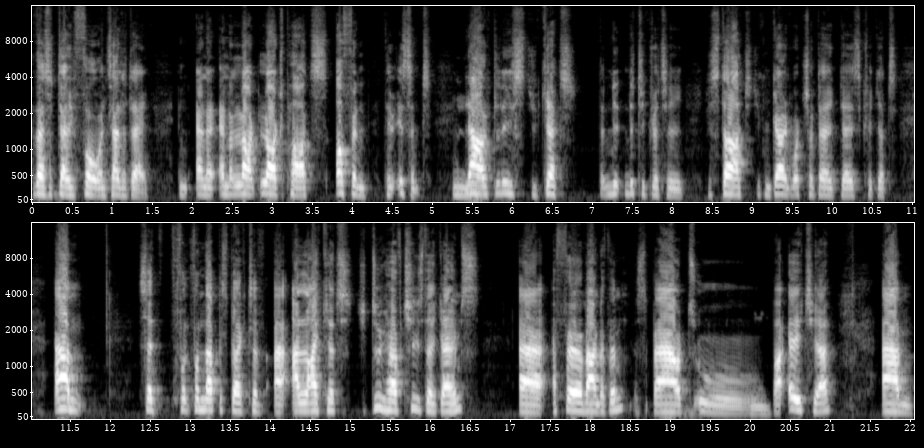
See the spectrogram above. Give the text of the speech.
there's a day four on Saturday, and and a, and a large large parts often there isn't. Mm. Now at least you get the nitty gritty. You start, you can go and watch your day day's cricket. Um, so from from that perspective, uh, I like it. You do have Tuesday games, uh, a fair amount of them. It's about ooh, mm. about eight here. Um,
